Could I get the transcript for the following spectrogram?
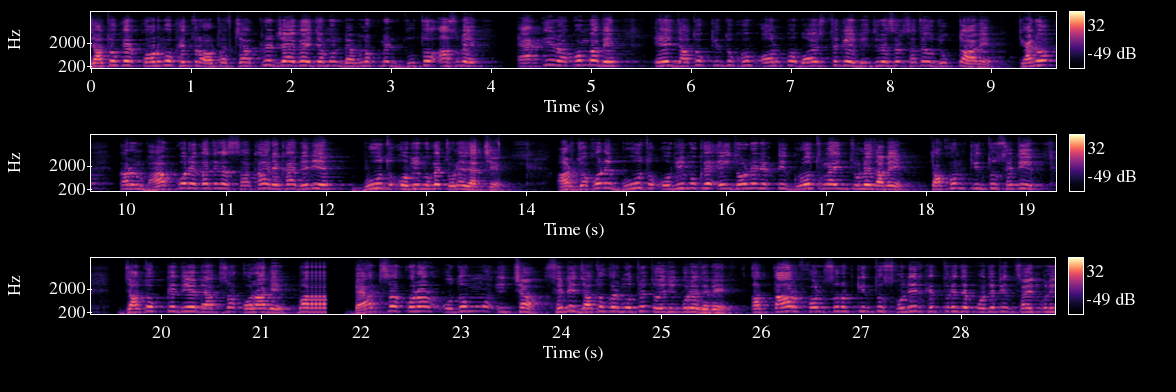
জাতকের কর্মক্ষেত্র, অর্থাৎ চাকরির জায়গায় যেমন ডেভেলপমেন্ট দ্রুত আসবে, একই রকমভাবে এই জাতক কিন্তু খুব অল্প বয়স থেকে বিজনেসের সাথেও যুক্ত হবে। কেন? কারণ ভাগ্য রেখা থেকে শাখা রেখা বেরিয়ে বুধ অভিমুখে চলে যাচ্ছে। আর যখনই বুধ অভিমুখে এই ধরনের একটি গ্রোথ লাইন চলে যাবে, তখন কিন্তু সেটি জাতককে দিয়ে ব্যবসা করাবে বা ব্যবসা করার অদম্য ইচ্ছা সেটি জাতকের মধ্যে তৈরি করে দেবে। আর তার ফলস্বরূপ কিন্তু শনির ক্ষেত্রে যে পজিটিভ সাইনগুলি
